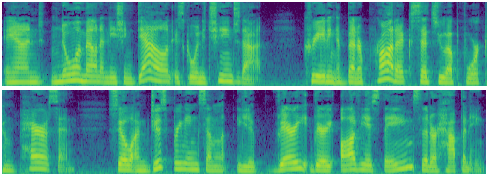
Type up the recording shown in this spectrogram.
and no amount of niching down is going to change that. Creating a better product sets you up for comparison. So I'm just bringing some, you know, very, very obvious things that are happening.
